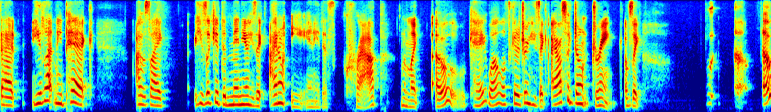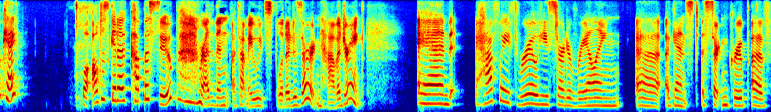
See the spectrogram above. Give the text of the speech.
that he let me pick, I was like, he's looking at the menu. He's like, I don't eat any of this crap. And I'm like, oh, okay, well, let's get a drink. He's like, I also don't drink. I was like, "Uh, okay. Well, I'll just get a cup of soup rather than I thought maybe we'd split a dessert and have a drink. And halfway through, he started railing uh, against a certain group of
